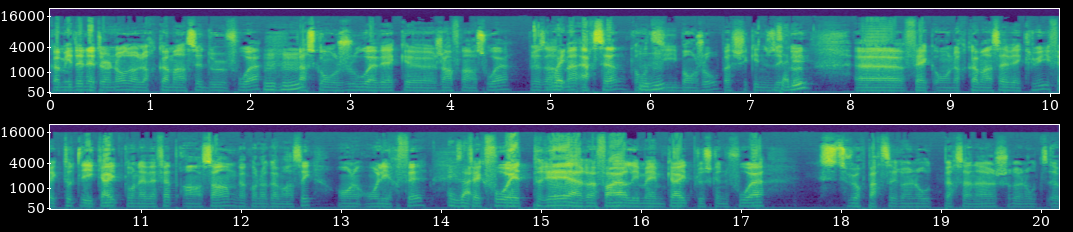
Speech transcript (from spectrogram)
Comme Eden Eternal, on l'a recommencé deux fois Mhm. parce qu'on joue avec euh, Jean-François présentement, Oui. Arsène, qu'on Mhm. dit bonjour parce que je sais qu'il nous Salut. écoute. Euh, fait qu'on a recommencé avec lui. Fait que toutes les quêtes qu'on avait faites ensemble quand on a commencé, on, on les refait. Exact. Fait qu'il faut être prêt à refaire les mêmes quêtes plus qu'une fois si tu veux repartir un autre personnage sur un autre euh,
